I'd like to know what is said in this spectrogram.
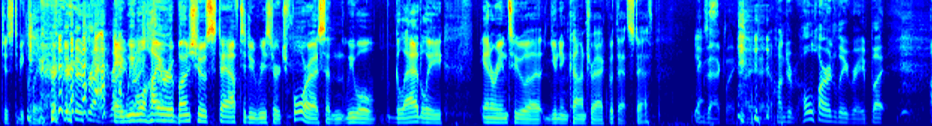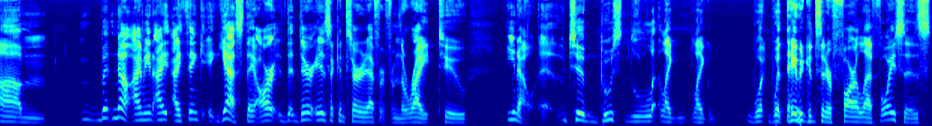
Just to be clear, right, right, and we will hire right. a bunch of staff to do research for us, and we will gladly enter into a union contract with that staff. Yes. Exactly. I, I hundred wholeheartedly agree. But, um, but no, I mean, I I think yes, they are. Th- there is a concerted effort from the right to, you know, to boost l- like like what what they would consider far left voices.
